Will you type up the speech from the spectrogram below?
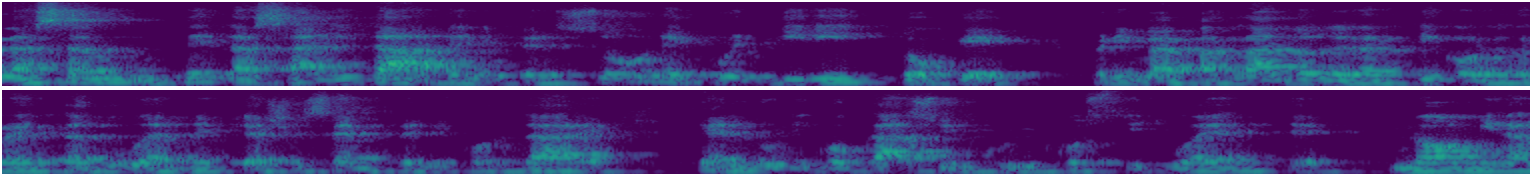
la salute, la sanità delle persone, quel diritto che prima parlando dell'articolo 32 a me piace sempre ricordare che è l'unico caso in cui il Costituente nomina,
